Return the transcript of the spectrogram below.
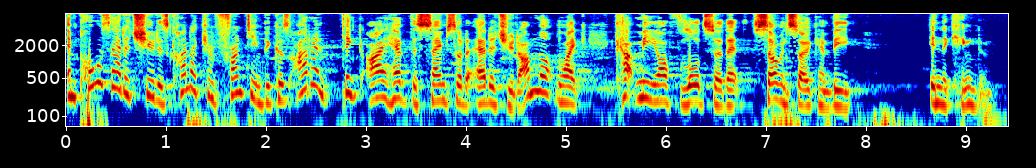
And Paul's attitude is kind of confronting because I don't think I have the same sort of attitude. I'm not like, cut me off, Lord, so that so and so can be in the kingdom.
